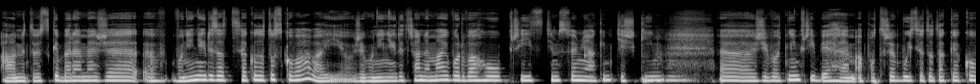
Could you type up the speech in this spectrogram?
Ale my to vždycky bereme, že eh, oni někdy za, jako za to skovávají, jo? že oni někdy třeba nemají odvahu přijít s tím svým nějakým těžkým mm-hmm. životním příběhem a potřebují se to tak jako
